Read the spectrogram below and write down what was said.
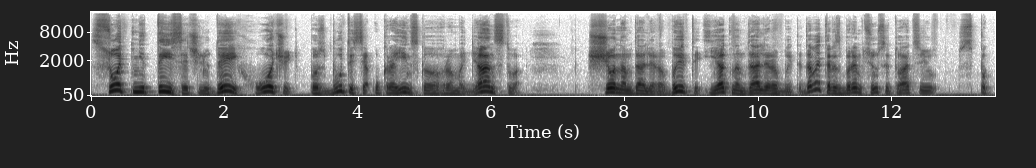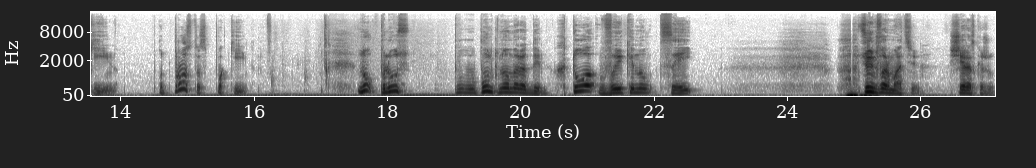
сотні тисяч людей хочуть позбутися українського громадянства. Що нам далі робити і як нам далі робити? Давайте розберемо цю ситуацію спокійно. От просто спокійно. Ну, плюс пункт номер один. Хто викинув цей, цю інформацію? Ще раз кажу:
